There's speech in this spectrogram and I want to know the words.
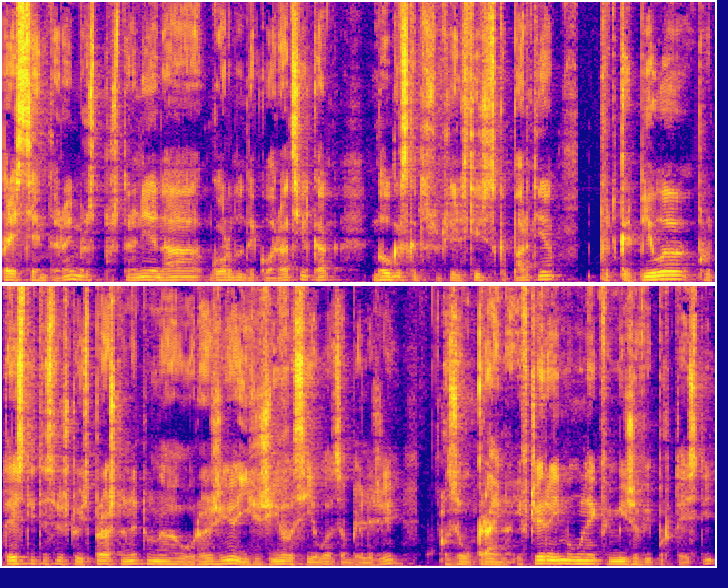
през центъра им разпространи една горда декларация как Българската социалистическа партия подкрепила протестите срещу изпращането на оръжия и жива сила, забележи, за Украина. И вчера е имало някакви мижави протести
